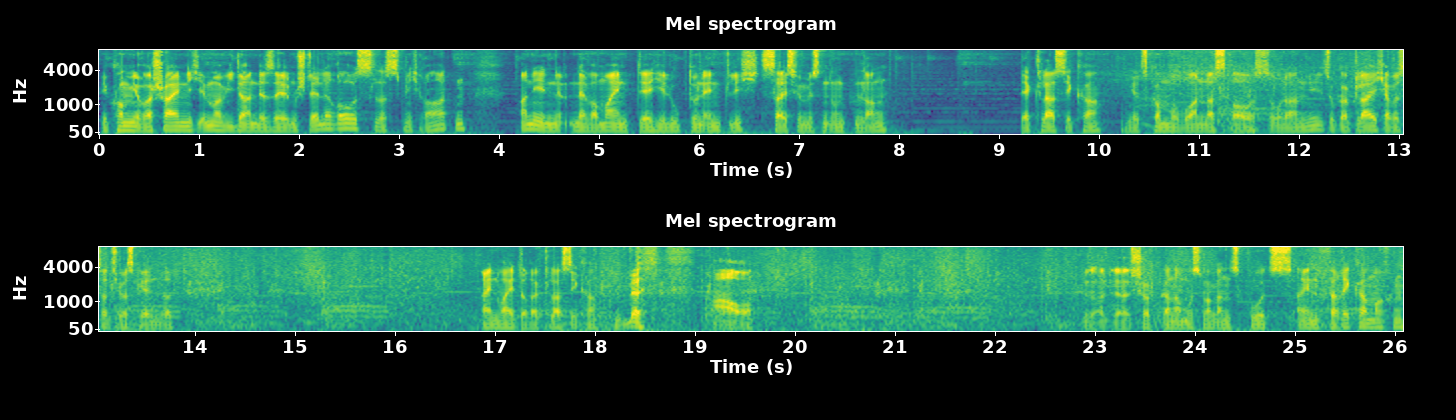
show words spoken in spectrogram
Wir kommen hier wahrscheinlich immer wieder an derselben Stelle raus. Lasst mich raten. Ah ne, never mind. Der hier loopt unendlich. Das heißt, wir müssen unten lang. Der Klassiker. Und jetzt kommen wir woanders raus. Oder nee, sogar gleich, aber es hat sich was geändert. Ein weiterer Klassiker. Au. So, der Shotgunner muss mal ganz kurz einen Verrecker machen.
